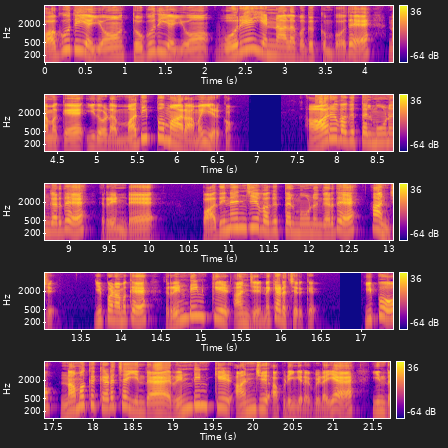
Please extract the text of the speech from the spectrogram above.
பகுதியையும் தொகுதியையும் ஒரே எண்ணால் வகுக்கும்போது நமக்கு இதோட மதிப்பு மாறாமல் இருக்கும். ஆறு வகுத்தல் மூணுங்கிறது ரெண்டு பதினஞ்சு வகுத்தல் மூணுங்கிறது அஞ்சு. இப்போ நமக்கு ரெண்டின் கீழ் அஞ்சுன்னு கிடைச்சிருக்கு. இப்போ நமக்கு கிடைச்ச இந்த ரெண்டின் கீழ் அஞ்சு அப்படிங்கிற விடைய இந்த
